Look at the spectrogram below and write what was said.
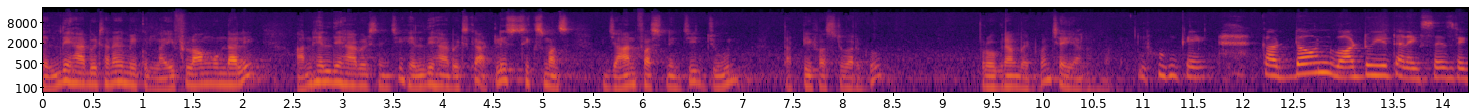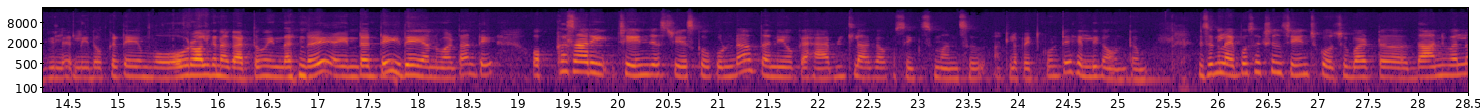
హెల్దీ హ్యాబిట్స్ అనేది మీకు లైఫ్ లాంగ్ ఉండాలి. అన్హెల్దీ హ్యాబిట్స్ నుంచి హెల్దీ హ్యాబిట్స్కి at least six months Jan first నుంచి జూన్ థర్టీ ఫస్ట్ వరకు ప్రోగ్రామ్ పెట్టుకొని చేయాలన్నమాట. Okay. Cut down what do it and exercise regularly. ఇది ఒక్కటే ఓవరాల్గా నాకు అర్థమైందంటే ఏంటంటే ఇదే అనమాట అంటే ఒక్కసారి చేంజెస్ చేసుకోకుండా దాని ఒక హ్యాబిట్ లాగా ఒక సిక్స్ మంత్స్ అట్లా పెట్టుకుంటే హెల్దీగా ఉంటాం. నిజంగా లైపోసెక్షన్స్ చేయించుకోవచ్చు బట్ దానివల్ల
